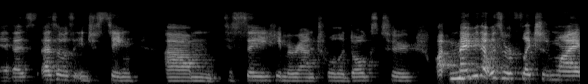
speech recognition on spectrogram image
yeah, that's, as it was interesting um, to see him around taller dogs too. I, maybe that was a reflection of my,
